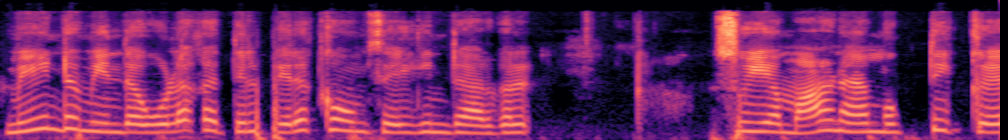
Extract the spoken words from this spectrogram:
மீண்டும் இந்த உலகத்தில் பிறக்கவும் செய்கின்றார்கள். சுயமான முக்திக்கு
